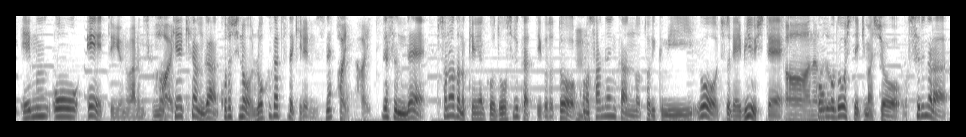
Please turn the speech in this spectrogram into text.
MOA というのがあるんですけども、はい契約期間が今年の6月で切れるんですね。はいはい。ですんで、その後の契約をどうするかっていうことと、うんこの3年間の取り組みをちょっとレビューして、今後ど。どうしていきましょうするなら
